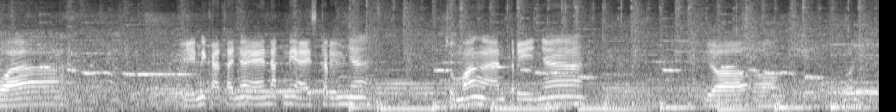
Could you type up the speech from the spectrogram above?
Wah, ini katanya enak nih es krimnya. Cuma ngantrinya, ya ampun.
